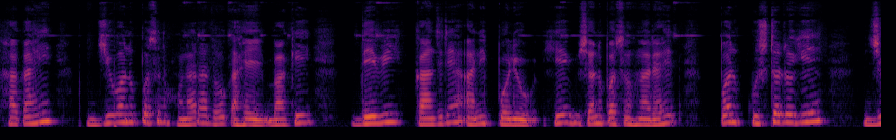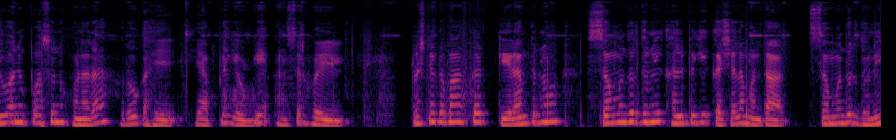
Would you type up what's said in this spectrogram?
हा काही जीवाणूपासून होणारा रोग आहे. बाकी देवी कांजऱ्या आणि पोलिओ हे विषाणूपासून होणारे आहेत. पण कुष्ठरोगी जीवाणूपासून होणारा रोग आहे हे आपलं योग्य आन्सर होईल. प्रश्न क्रमांक तेरा मित्रांनो समुद्रधुनी खालपैकी कशाला म्हणतात? समुद्रधुनी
